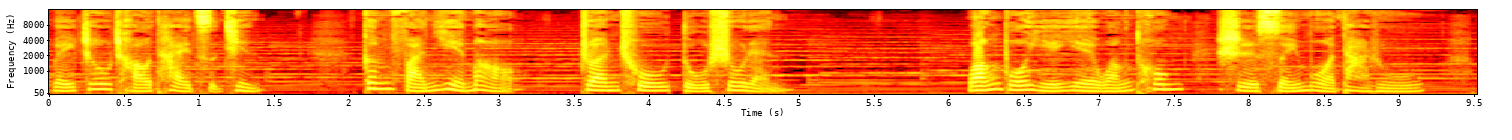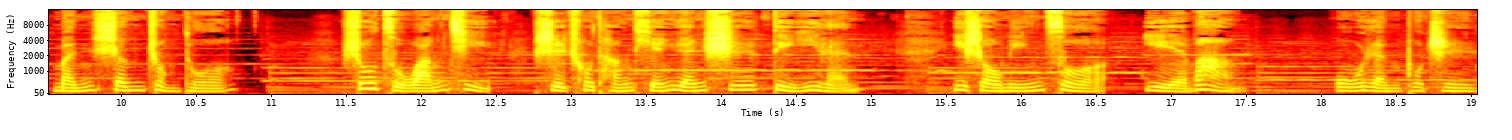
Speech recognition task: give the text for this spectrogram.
为周朝太子晋，根繁叶茂，专出读书人。王勃爷爷王通是隋末大儒。门生众多，叔祖王继是初唐田园诗第一人，一首名作《野望》，无人不知。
